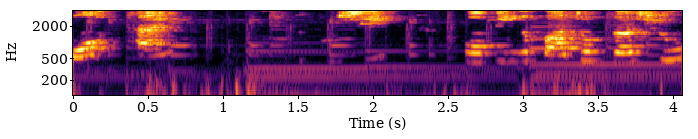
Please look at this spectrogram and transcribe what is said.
warm thanks to Kushi for being a part of the show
